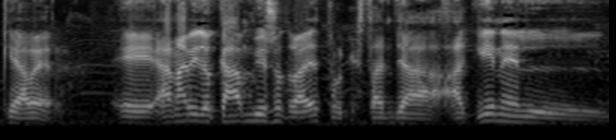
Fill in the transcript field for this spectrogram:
Que a ver. Eh, han habido cambios otra vez porque están ya aquí en el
